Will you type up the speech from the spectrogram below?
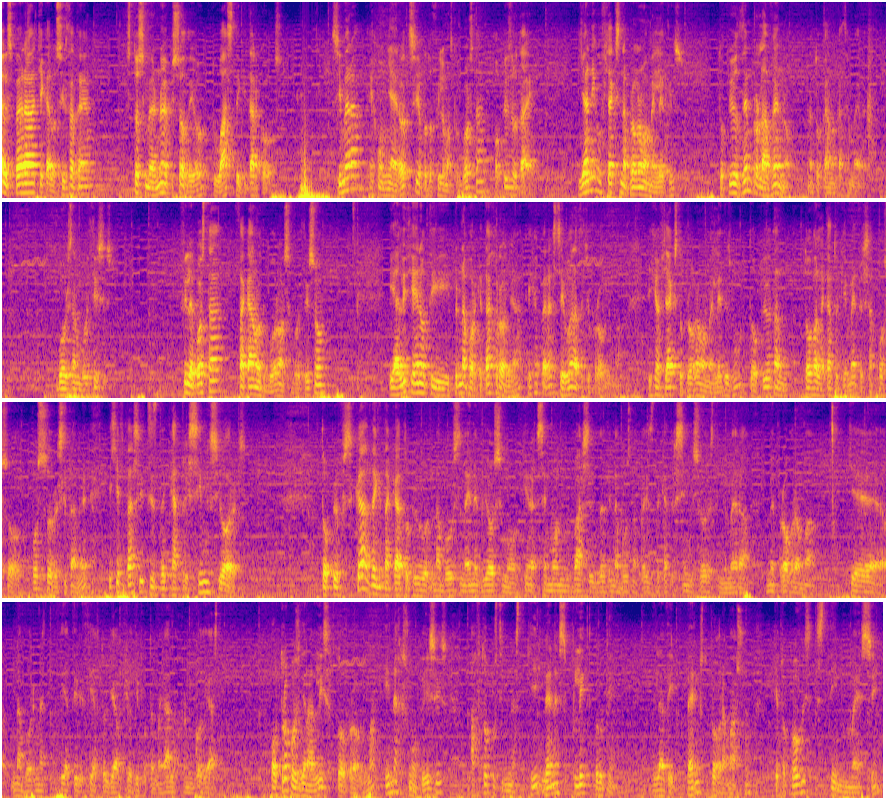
Καλησπέρα και καλώς ήρθατε στο σημερινό επεισόδιο του Ask the Guitar Coach. Σήμερα έχουμε μια ερώτηση από το φίλο μας τον Κώστα, ο οποίος ρωτάει Γιάννη, έχω φτιάξει ένα πρόγραμμα μελέτης, το οποίο δεν προλαβαίνω να το κάνω κάθε μέρα. Μπορείς να με βοηθήσεις; Φίλε Κώστα, θα κάνω ό,τι μπορώ να σε βοηθήσω. Η αλήθεια είναι ότι πριν από αρκετά χρόνια είχα περάσει και εγώ ένα τέτοιο πρόβλημα είχα φτιάξει το πρόγραμμα μελέτης μου, το οποίο όταν το έβαλα κάτω και μέτρησα πόσο, πόσες ώρες ήταν, είχε φτάσει τις 13,5 ώρες. Το οποίο φυσικά δεν ήταν κάτι το οποίο να μπορούσε να είναι βιώσιμο και σε μόνιμη βάση, δηλαδή να μπορεί να παίζει 13,5 ώρες την ημέρα με πρόγραμμα και να μπορεί να διατηρηθεί αυτό για οποιοδήποτε μεγάλο χρονικό διάστημα. Ο τρόπος για να λύσει αυτό το πρόβλημα είναι να χρησιμοποιήσεις αυτό που στη γυμναστική λένε split routine. Δηλαδή, παίρνεις το πρόγραμμά σου και το κόβεις στη μέση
